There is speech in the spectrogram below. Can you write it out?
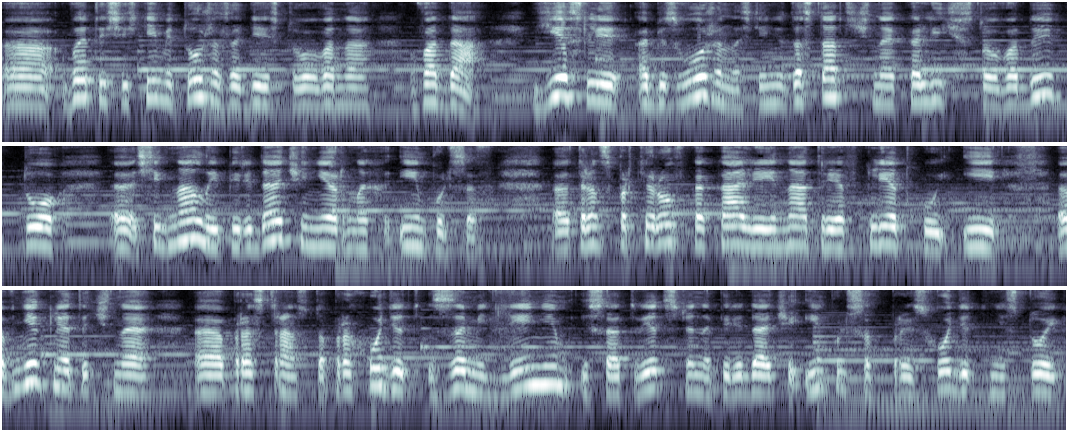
э, в этой системе тоже задействована вода. Если обезвоженность и недостаточное количество воды, то Э, сигналы и передачи нервных импульсов, э, транспортировка калия и натрия в клетку и внеклеточное э, пространство проходит с замедлением и, соответственно, передача импульсов происходит не с той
